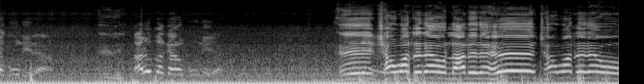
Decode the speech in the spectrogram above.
ချက်ကူးနေတာအေးလေငါတို့ဘက်ကကူးနေတာအေး6ဝတ်တဲ့ဟောလာတယ်ဟေး6ဝတ်တဲ့ဟော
